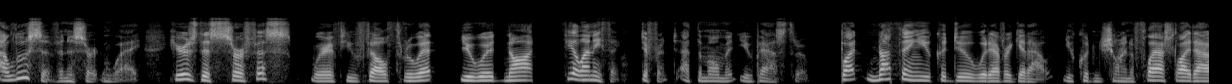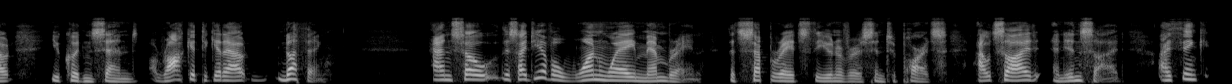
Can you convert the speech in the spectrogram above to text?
elusive in a certain way. Here's this surface where if you fell through it, you would not feel anything different at the moment you passed through. But nothing you could do would ever get out. You couldn't shine a flashlight out. You couldn't send a rocket to get out. Nothing. And so, this idea of a one way membrane that separates the universe into parts, outside and inside, I think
